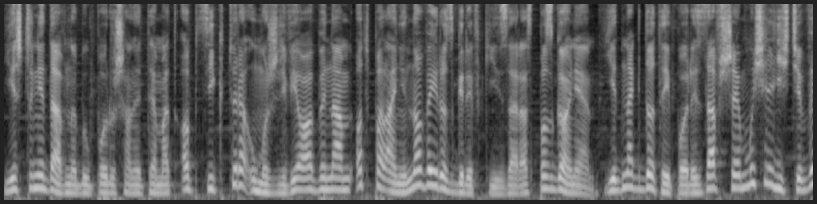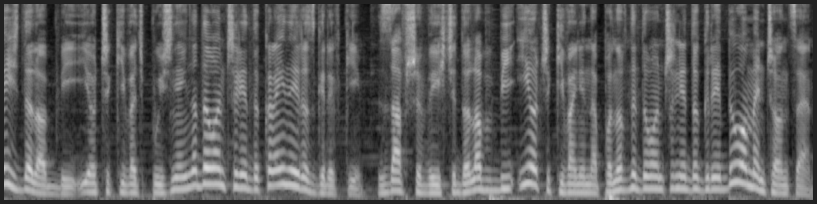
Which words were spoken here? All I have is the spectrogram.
Jeszcze niedawno był poruszany temat opcji, która umożliwiałaby nam odpalanie nowej rozgrywki zaraz po zgonie. Jednak do tej pory zawsze musieliście wyjść do lobby i oczekiwać później na dołączenie do kolejnej rozgrywki. Zawsze wyjście do lobby i oczekiwanie na ponowne dołączenie do gry było męczące.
